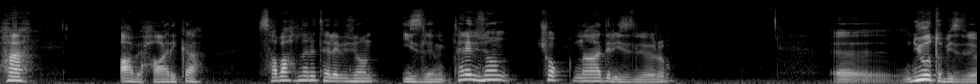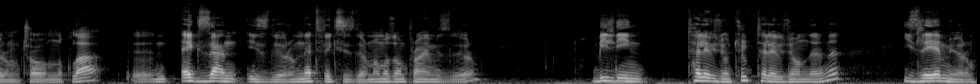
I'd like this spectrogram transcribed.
ha abi harika. Sabahları televizyon izlem televizyon çok nadir izliyorum. Ee, YouTube izliyorum çoğunlukla. Ee, Exen izliyorum, Netflix izliyorum, Amazon Prime izliyorum. Bildiğin televizyon, Türk televizyonlarını izleyemiyorum.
